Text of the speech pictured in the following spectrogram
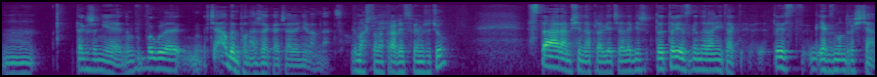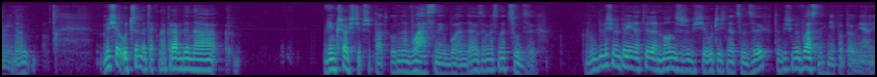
Mm, Także nie, no w ogóle chciałbym ponarzekać, ale nie mam na co. Ty masz to naprawiać w swoim życiu? Staram się naprawiać, ale wiesz, to, to jest generalnie tak, to jest jak z mądrościami. No. My się uczymy tak naprawdę na w większości przypadków na własnych błędach zamiast na cudzych. No, gdybyśmy byli na tyle mądrzy, żeby się uczyć na cudzych, to byśmy własnych nie popełniali.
